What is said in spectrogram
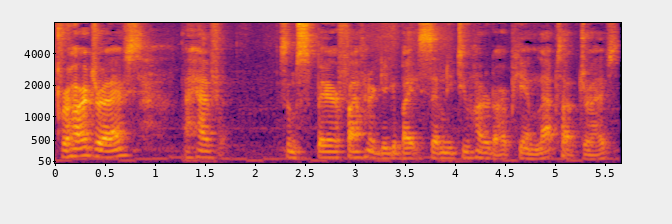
For hard drives, I have some spare 500 gigabyte 7200 RPM laptop drives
